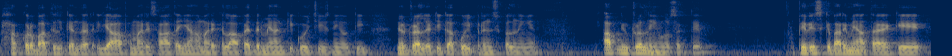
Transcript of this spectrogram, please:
हक और बातिल के अंदर या आप हमारे साथ हैं या हमारे ख़िलाफ़ है, दरमियान की कोई चीज़ नहीं होती। न्यूट्रलिटी का कोई प्रिंसिपल नहीं है। आप न्यूट्रल नहीं हो सकते। फिर इसके बारे में आता है कि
